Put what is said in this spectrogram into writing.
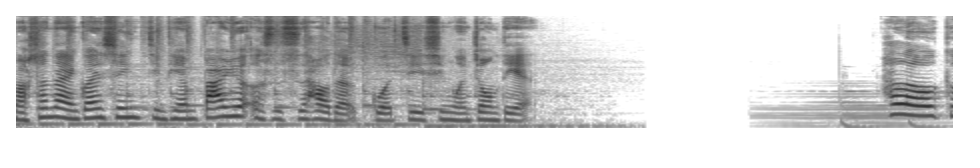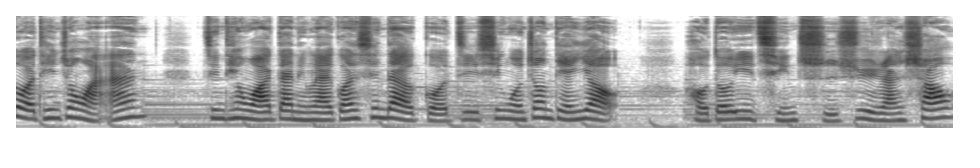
马上带你关心今天八月二十四号的国际新闻重点。Hello，各位听众，晚安。今天我要带您来关心的国际新闻重点有：猴痘疫情持续燃烧，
